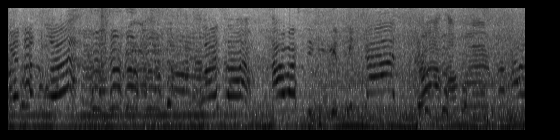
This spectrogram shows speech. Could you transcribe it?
Enak enggak? Masa ikan. Ya, aman.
